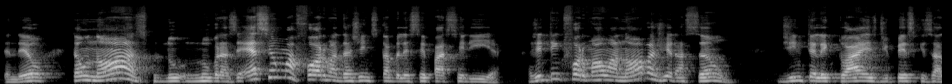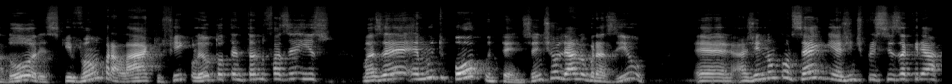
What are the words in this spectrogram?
Entendeu? Então, nós, no, no Brasil, essa é uma forma da gente estabelecer parceria. A gente tem que formar uma nova geração de intelectuais, de pesquisadores que vão para lá, que ficam. Eu estou tentando fazer isso, mas é, é muito pouco, entende? Se a gente olhar no Brasil, é, a gente não consegue, a gente precisa criar.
